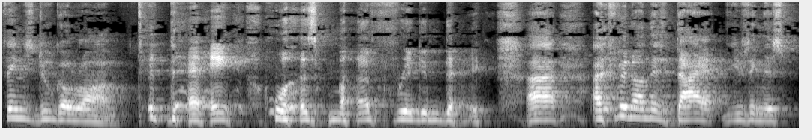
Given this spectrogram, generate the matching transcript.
things do go wrong. Today was my friggin' day. Uh, I've been on this diet using this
